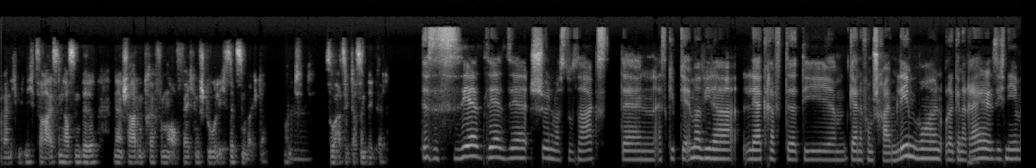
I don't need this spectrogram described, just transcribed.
wenn ich mich nicht zerreißen lassen will, eine Entscheidung treffen, auf welchem Stuhl ich sitzen möchte. Und mhm. so hat sich das entwickelt. Das ist sehr, sehr, sehr schön, was du sagst. Denn es gibt ja immer wieder Lehrkräfte, die ähm, gerne vom Schreiben leben wollen oder generell sich neben,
